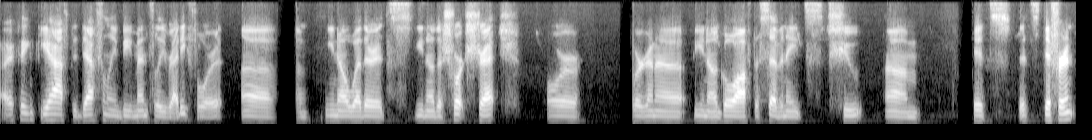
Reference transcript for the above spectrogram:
I think you have to definitely be mentally ready for it. Uh, you know, whether it's you know the short stretch or we're gonna you know go off the seven eighths chute. Um, it's it's different.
